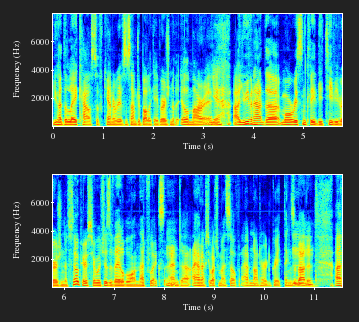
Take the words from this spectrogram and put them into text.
You had The Lake House of Keanu Reeves and Sandra Bullock, a version of Il Mare. Yeah. Uh, you even had the more recently the TV version of Snowpiercer, which is available on Netflix, Mm. and uh, I haven't actually watched it myself, but I have not heard great things about it. Uh,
